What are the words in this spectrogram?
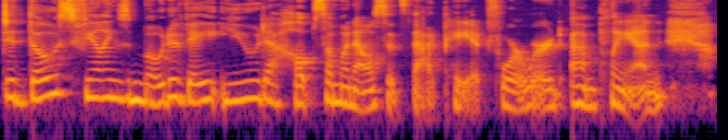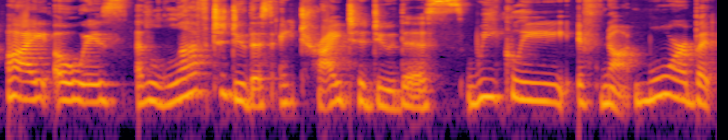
Did those feelings motivate you to help someone else? It's that pay it forward um, plan. I always love to do this. I try to do this weekly, if not more, but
